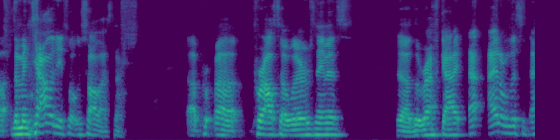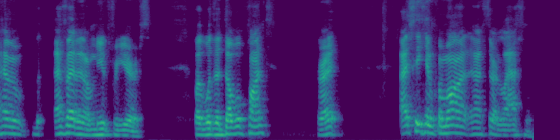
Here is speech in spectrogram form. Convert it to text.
Uh, the mentality is what we saw last night. Uh, uh, Pereira, whatever his name is, the the ref guy. I, I don't listen. I haven't. I've had it on mute for years, but with a double punt, right? I see him come on, and I start laughing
